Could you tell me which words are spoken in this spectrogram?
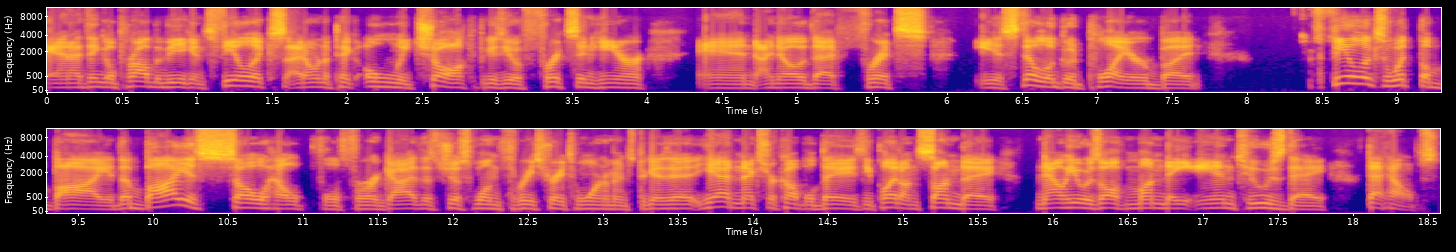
And I think he'll probably be against Felix. I don't want to pick only chalk because you have Fritz in here. And I know that Fritz is still a good player, but Felix with the buy, the buy is so helpful for a guy that's just won three straight tournaments because he had an extra couple days. He played on Sunday. Now he was off Monday and Tuesday. That helps.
